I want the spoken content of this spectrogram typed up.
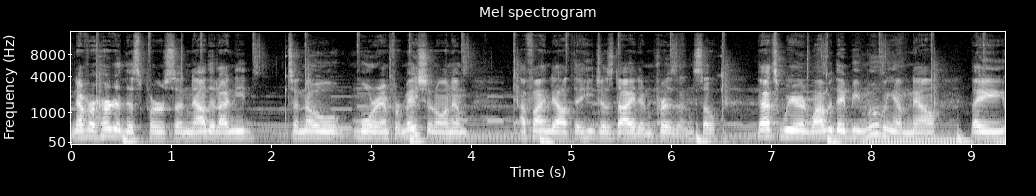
Never heard of this person. Now that I need to know more information on him, I find out that he just died in prison. So that's weird. Why would they be moving him now? They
